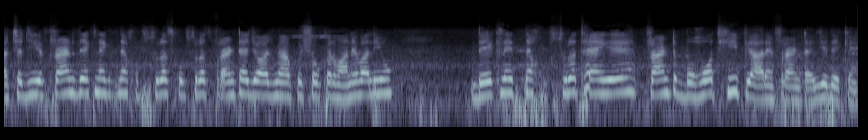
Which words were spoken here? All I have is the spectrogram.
अच्छा जी, ये फ्रंट देख लें कितने खूबसूरत खूबसूरत फ्रंट है जो आज मैं आपको शो करवाने वाली हूँ। देख लें इतने खूबसूरत हैं ये। फ्रंट बहुत ही प्यारे फ्रंट है। ये देखें।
